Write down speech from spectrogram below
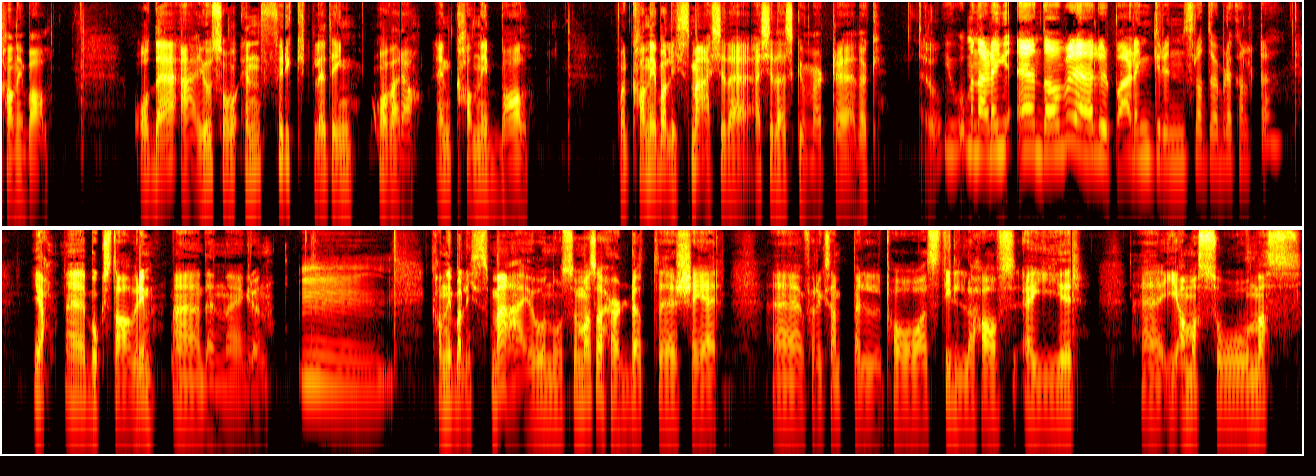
Kannibal. Og det er jo så en fryktelig ting å være en kannibal. For kannibalisme, er ikke det, er ikke det skummelt, eh, dere? Jo, men er det, eh, da vil jeg lure på, er det en grunn for at du ble kalt det? Ja, bokstavrim er den grunnen. Mm. Kannibalisme er jo noe som altså har hørt at det skjer. F.eks. På stillehavsøyer, eh, i Amazonas,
